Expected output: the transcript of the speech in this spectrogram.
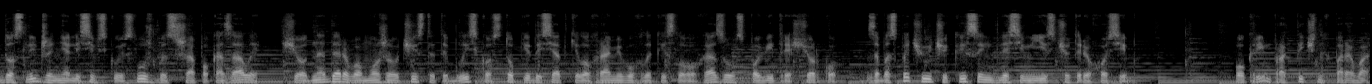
Дослідження лісівської служби США показали, що одне дерево може очистити близько 150 кг вуглекислого газу з повітря щорку, забезпечуючи кисень для сім'ї з чотирьох осіб. Окрім практичних переваг,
